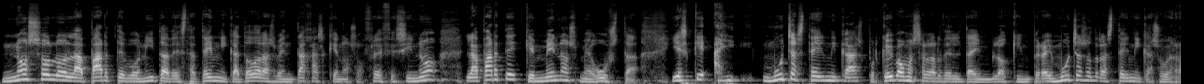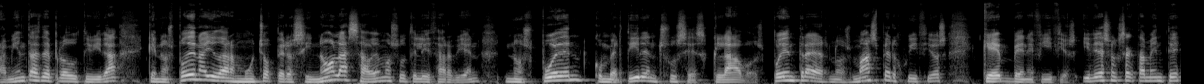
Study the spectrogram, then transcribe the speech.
no solo la parte bonita de esta técnica, todas las ventajas que nos ofrece, sino la parte que menos me gusta. Y es que hay muchas técnicas, porque hoy vamos a hablar del time blocking, pero hay muchas otras técnicas o herramientas herramientas de productividad que nos pueden ayudar mucho, pero si no las sabemos utilizar bien, nos pueden convertir en sus esclavos, pueden traernos más perjuicios que beneficios. Y de eso exactamente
